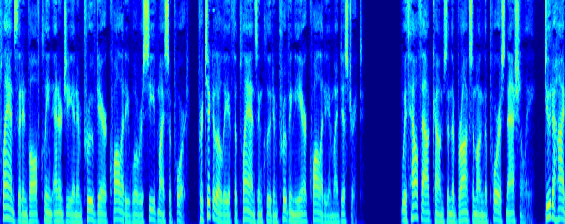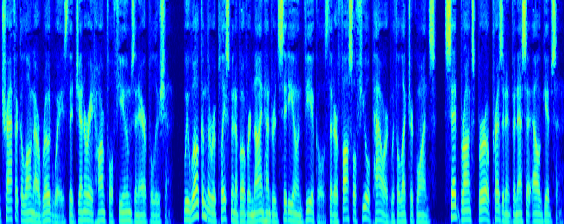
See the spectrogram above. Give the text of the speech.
Plans that involve clean energy and improved air quality will receive my support, particularly if the plans include improving the air quality in my district. With health outcomes in the Bronx among the poorest nationally, due to high traffic along our roadways that generate harmful fumes and air pollution, we welcome the replacement of over 900 city owned vehicles that are fossil fuel powered with electric ones, said Bronx Borough President Vanessa L. Gibson.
